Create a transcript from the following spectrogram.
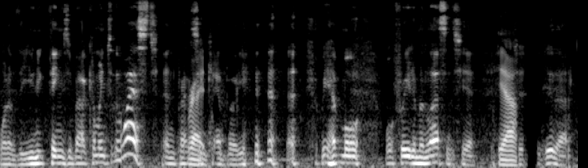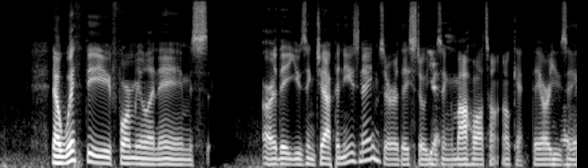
one of the unique things about coming to the West and practicing right. Kampo. we have more more freedom and lessons here. Yeah. To, to, do that. Now, with the formula names, are they using Japanese names or are they still yes. using Mahuang Tang? Okay, they are using. Uh,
